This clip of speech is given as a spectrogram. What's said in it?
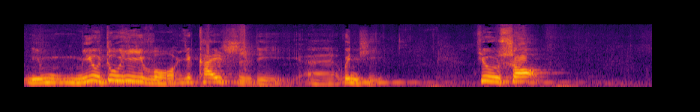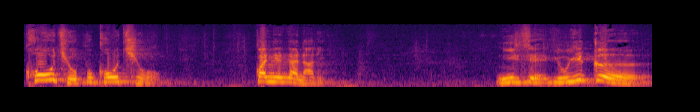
你没有注意我一开始的呃问题，就是说苛求不苛求，关键在哪里？你这有一个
